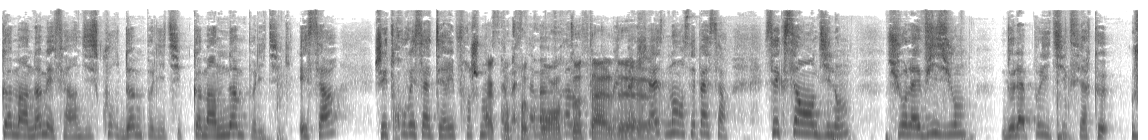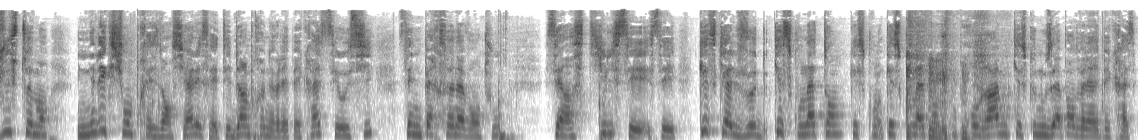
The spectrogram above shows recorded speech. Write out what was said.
comme un homme et faire un discours d'homme politique, comme un homme politique. Et ça, j'ai trouvé ça terrible, franchement. À contre-courant total de. Non, c'est pas ça. C'est que ça en dit long sur la vision de la politique. C'est-à-dire que, justement, une élection présidentielle, et ça a été bien le problème de Valérie Pécresse, c'est aussi, c'est une personne avant tout c'est un style, c'est qu'est-ce qu'elle veut, qu'est-ce qu'on attend, qu'est-ce qu'on qu'est-ce qu'on attend de son programme, qu'est-ce que nous apporte Valérie Pécresse.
